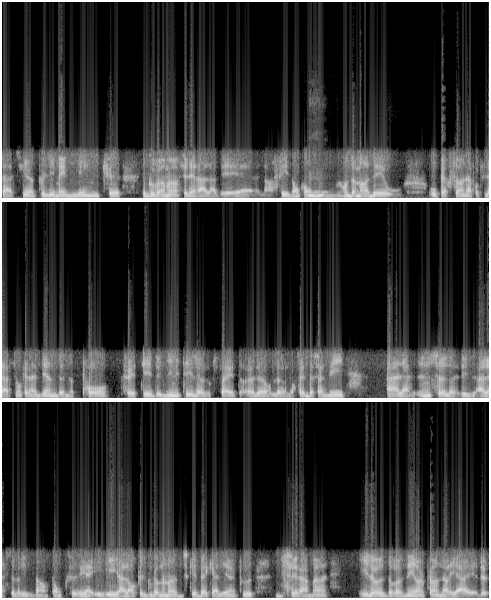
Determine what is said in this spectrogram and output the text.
ça suit un peu les mêmes lignes que le gouvernement fédéral avait euh, lancées. Donc, on, mm-hmm. demandait aux, personnes, à la population canadienne de ne pas fêter, de limiter leur fête, euh, leur, leur, fête de famille à la une seule à la seule résidence. Donc, et, alors que le gouvernement du Québec allait un peu différemment. Et là, de revenir un peu en arrière, de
